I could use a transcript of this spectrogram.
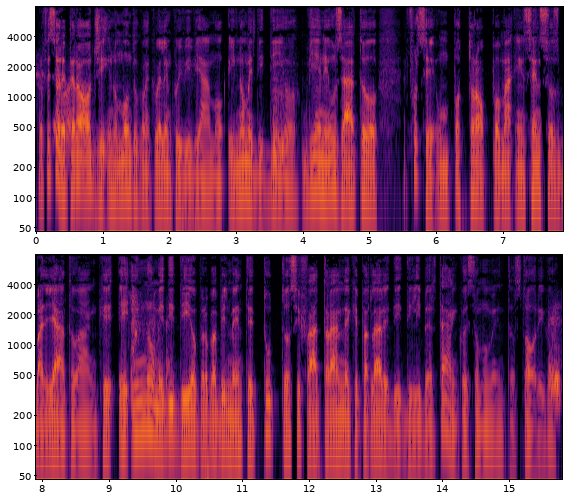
Professore, una... però oggi in un mondo come quello in cui viviamo, il nome di Dio viene usato forse un po' troppo, ma in senso sbagliato anche, e in nome di Dio probabilmente tutto si fa tranne che parlare di, di libertà in questo momento storico. Eh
